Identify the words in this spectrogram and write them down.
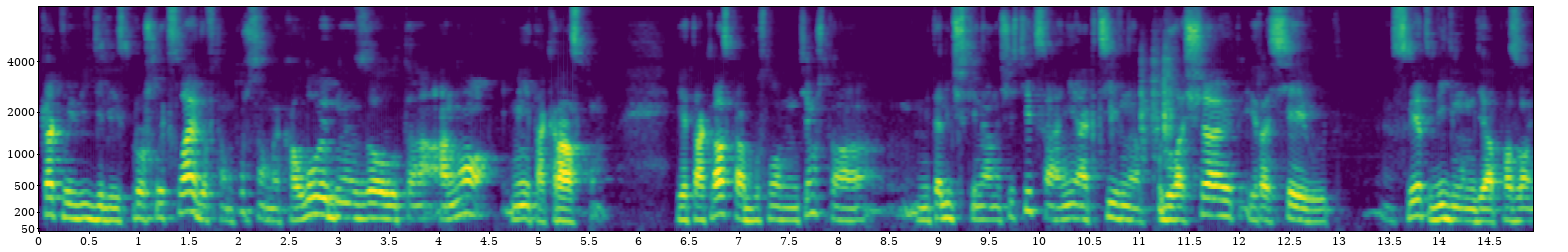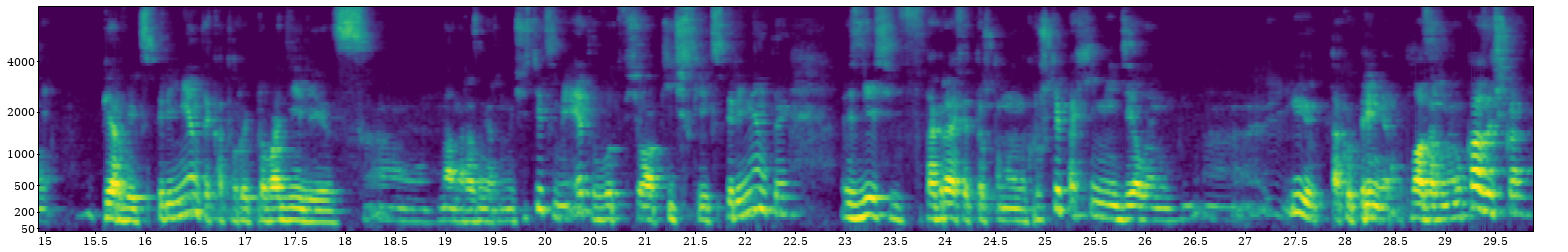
Как вы видели из прошлых слайдов, там то же самое коллоидное золото, оно имеет окраску. И эта окраска обусловлена тем, что металлические наночастицы, они активно поглощают и рассеивают свет в видимом диапазоне. Первые эксперименты, которые проводили с э, наноразмерными частицами, это вот все оптические эксперименты. Здесь фотография то, что мы на кружке по химии делаем. Э, и такой пример. Лазерная указочка,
